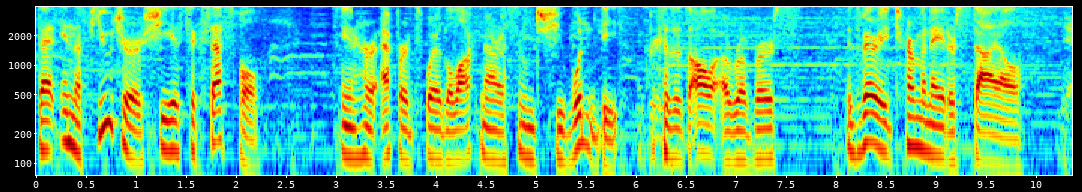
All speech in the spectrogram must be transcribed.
that in the future she is successful in her efforts where the Loc-Nar assumed she wouldn't be because it's all a reverse. It's very Terminator style Yeah.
